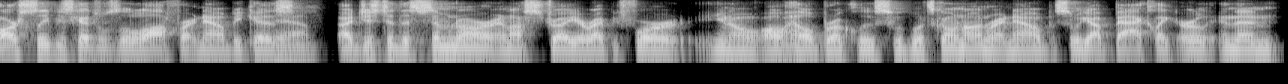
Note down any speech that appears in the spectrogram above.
our sleeping schedule is a little off right now because yeah. I just did the seminar in Australia right before you know all hell broke loose with what's going on right now. So we got back like early, and then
